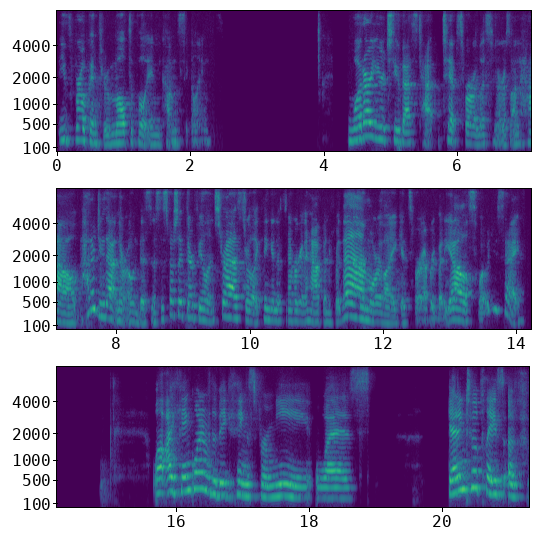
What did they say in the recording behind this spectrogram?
you've broken through multiple income ceilings. What are your two best t- tips for our listeners on how how to do that in their own business especially if they're feeling stressed or like thinking it's never going to happen for them or like it's for everybody else? What would you say? Well i think one of the big things for me was getting to a place of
